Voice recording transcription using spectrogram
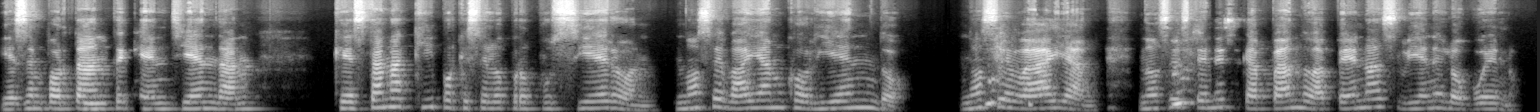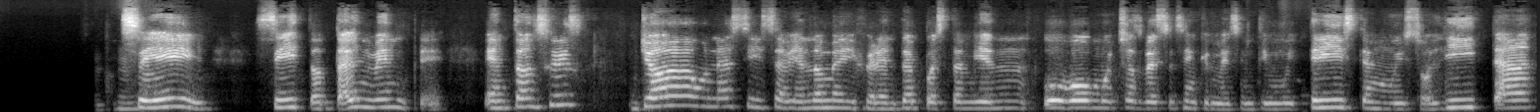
Y es importante que entiendan que están aquí porque se lo propusieron. No se vayan corriendo, no se vayan, no se estén escapando, apenas viene lo bueno. Sí, sí, totalmente. Entonces, yo aún así, sabiéndome diferente, pues también hubo muchas veces en que me sentí muy triste, muy solita.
